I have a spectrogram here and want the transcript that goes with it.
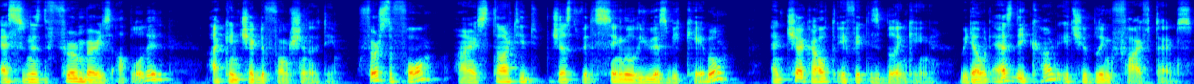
As soon as the firmware is uploaded, I can check the functionality. First of all, I started just with a single USB cable and check out if it is blinking. Without SD card, it should blink five times.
